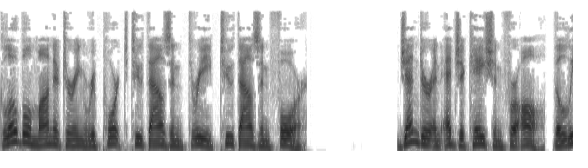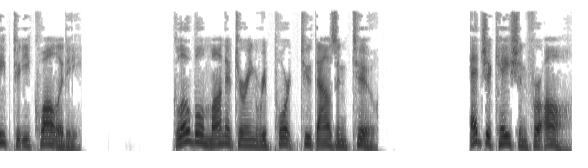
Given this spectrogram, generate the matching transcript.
Global Monitoring Report 2003–2004 Gender and Education for All, The Leap to Equality Global Monitoring Report 2002 Education for All,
